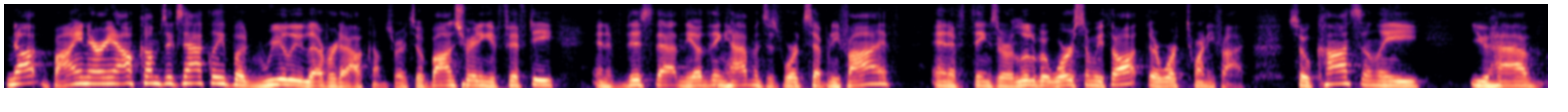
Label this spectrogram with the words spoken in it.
not binary outcomes exactly, but really levered outcomes, right? So bonds trading at 50, and if this, that, and the other thing happens, it's worth 75. And if things are a little bit worse than we thought, they're worth 25. So constantly you have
